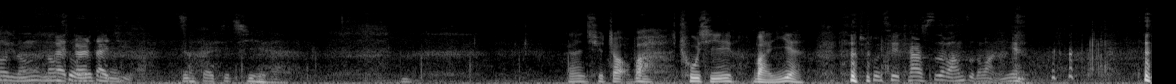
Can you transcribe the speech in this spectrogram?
我能礼拜能坐着天儿再聚。行，再聚。去，赶紧去找吧，出席晚宴。出席查尔斯王子的晚宴。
